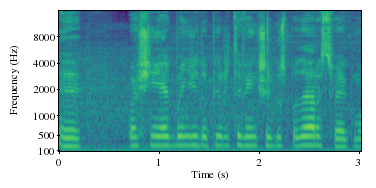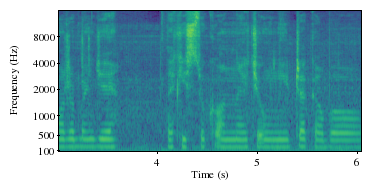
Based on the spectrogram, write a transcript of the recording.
Y, właśnie jak będzie dopiero te większe gospodarstwo, jak może będzie taki stukonny ciągniczek, albo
